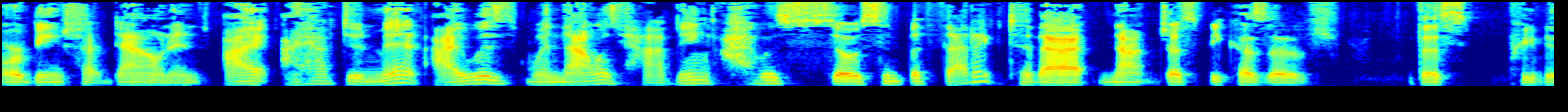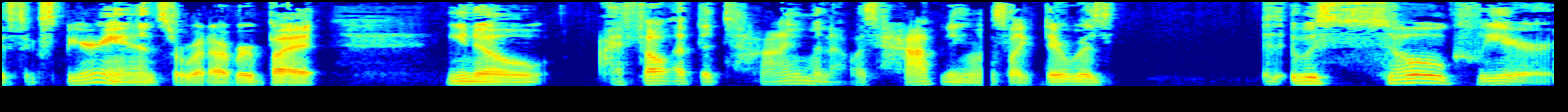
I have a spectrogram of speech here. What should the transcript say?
or being shut down and i i have to admit i was when that was happening i was so sympathetic to that not just because of this previous experience or whatever but you know i felt at the time when that was happening was like there was it was so clear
